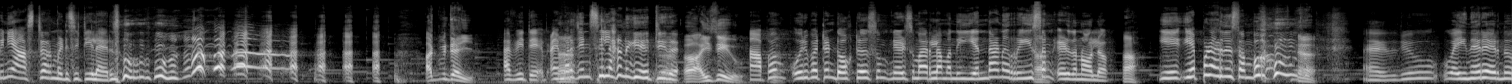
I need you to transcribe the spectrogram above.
പിന്നെ ആസ്റ്റർ മെഡിസിറ്റിയിലായിരുന്നു അഡ്മിറ്റ് ആയി. അവിടെ എമർജൻസിയിലാണ് കയറ്റിയത് അപ്പം ഒരു പറ്റം ഡോക്ടേഴ്സും നഴ്സുമാരെല്ലാം വന്ന് എന്താണ് റീസൺ എഴുതണമല്ലോ? എപ്പോഴായിരുന്നു സംഭവം? ഒരു വൈകുന്നേരമായിരുന്നു.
